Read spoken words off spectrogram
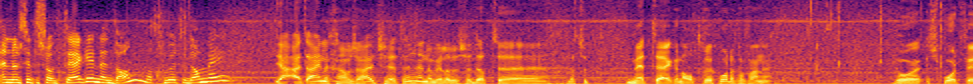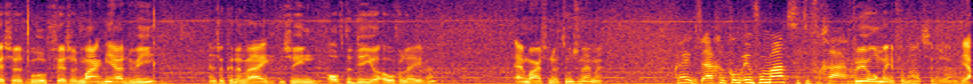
En dan zit er zo'n tag in en dan? Wat gebeurt er dan mee? Ja, uiteindelijk gaan we ze uitzetten en dan willen we ze dat, eh, dat ze met taggen al terug worden gevangen. Door sportvissers, beroepsvissers, maakt niet uit wie. En zo kunnen wij zien of de dieren overleven en waar ze naartoe zwemmen. Oké, dus eigenlijk om informatie te vergaren. Puur om informatie te verzamelen. Ja.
